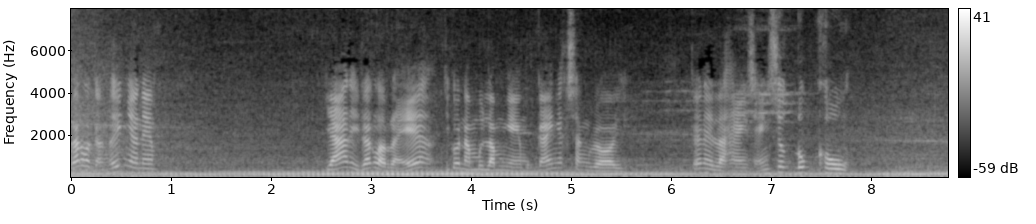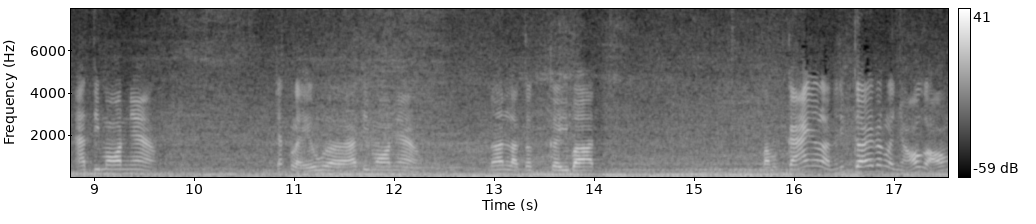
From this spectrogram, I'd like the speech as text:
rất là cần thiết nha anh em. Giá thì rất là rẻ, chỉ có 55 ngàn một cái ngắt xăng rời. Cái này là hàng sản xuất đúc khuôn. Atimon nha. Chất liệu là Atimon nha. Nên là cực kỳ bền. Và một cái nữa là nó thiết kế rất là nhỏ gọn.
